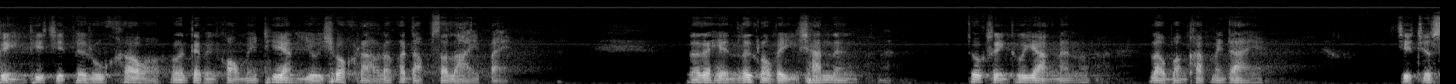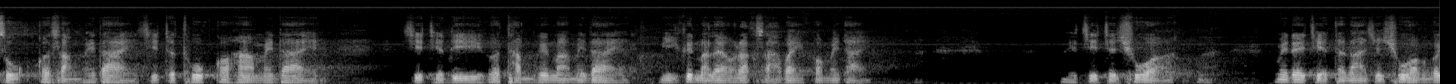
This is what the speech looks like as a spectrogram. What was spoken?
สิ่งที่จิตไปรู้เข้าล้วนแต่เป็นของไม่เที่ยงอยู่ชั่วคราวแล้วก็ดับสลายไป แล้วก็เห็นลึกลงไปอีกชั้นหนึ่งทุกสิ่งทุกอย่างนั้น เราบังคับไม่ได้ จิตจะสุขก็สั่งไม่ได้ จิตจะทุกข์ก็ห้ามไม่ได้ จิตจะดีก็ทำขึ้นมาไม่ได้ มีขึ้นมาแล้วรักษาไว้ก็ไม่ได้จิตจะชั่ว ไม่ได้เจตนาจะชั่ว มันก็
